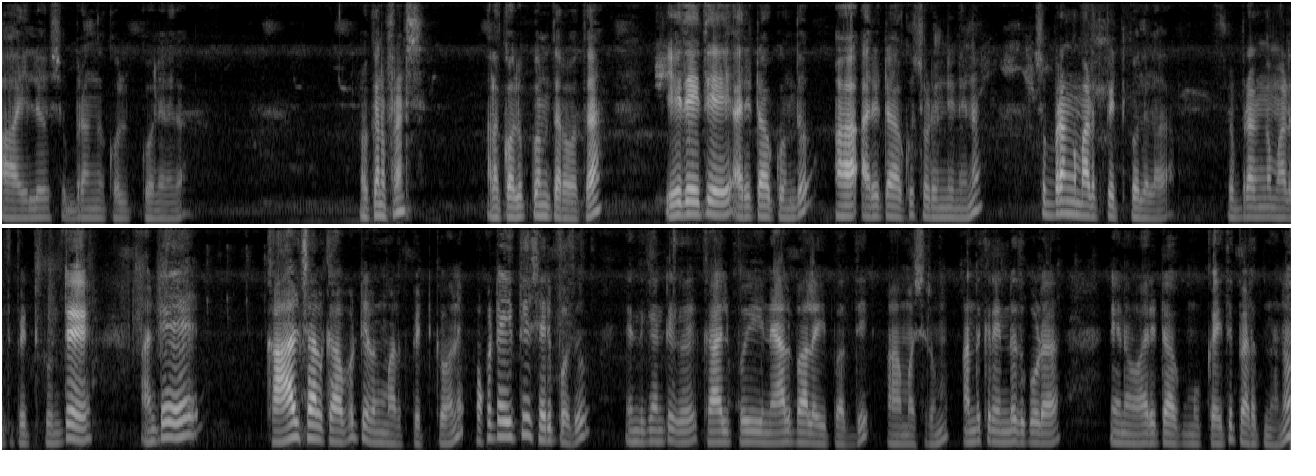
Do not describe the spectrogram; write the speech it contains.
ఆయిల్ శుభ్రంగా కలుపుకోవాలి ఇలాగా. ఓకేనా ఫ్రెండ్స్? అలా కలుపుకున్న తర్వాత ఏదైతే అరిటాకు ఉందో ఆ అరిటాకు చూడండి నేను శుభ్రంగా మడత పెట్టుకోవాలి ఇలా. శుభ్రంగా మడత పెట్టుకుంటే అంటే కాల్చాలి కాబట్టి ఇలా మడత పెట్టుకోవాలి. ఒకటైతే సరిపోదు. ఎందుకంటే కాలిపోయి నేల పాలైపోద్ది ఆ మష్రూమ్. అందుకే రెండోది కూడా నేను అరిటాకు ముక్క అయితే పెడుతున్నాను.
